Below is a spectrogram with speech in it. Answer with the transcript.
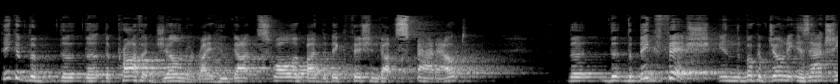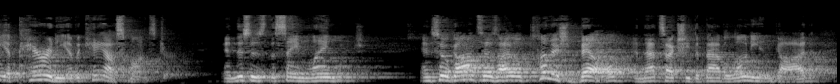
Think of the, the, the, the prophet Jonah, right, who got swallowed by the big fish and got spat out. The, the, the big fish in the book of Jonah is actually a parody of a chaos monster. And this is the same language. And so God says, I will punish Bel, and that's actually the Babylonian god,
